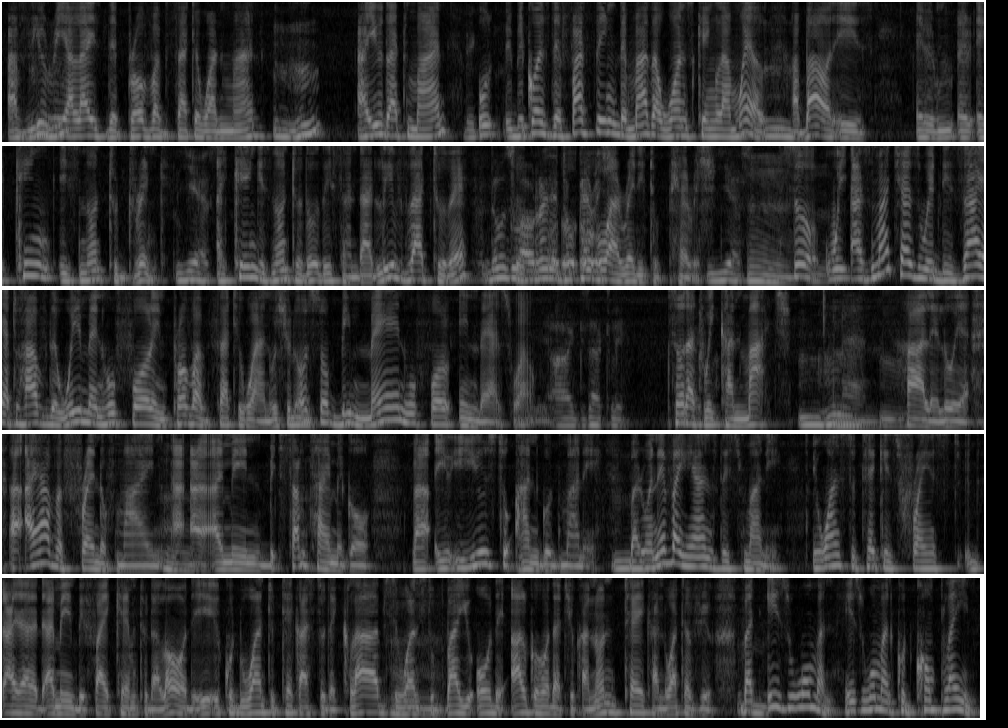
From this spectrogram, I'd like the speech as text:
Have you realized the Proverb 31 man? Mm-hmm. Are you that man? The- because the first thing the mother wants King Lemuel Mm. about is a, a, a king is not to drink. Yes. A king is not to do this and that. Leave that to the Those who are ready to who- perish. Who are ready to perish. Yes. So we, as much as we desire to have the women who fall in Proverb 31, we Mm. should also be men who fall in there as well, Uh, exactly. so that we can match. Man. Hallelujah. I, I have a friend of mine. Mm. I, I, I mean, some time ago, Uh, he, he used to earn good money, but whenever he earns this money, he wants to take his friends. To, I, I- I mean, before I came to the Lord, he, he could want to take us to the clubs. He wants to buy you all the alcohol that you cannot take and what have you. But his woman, his woman could complain.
